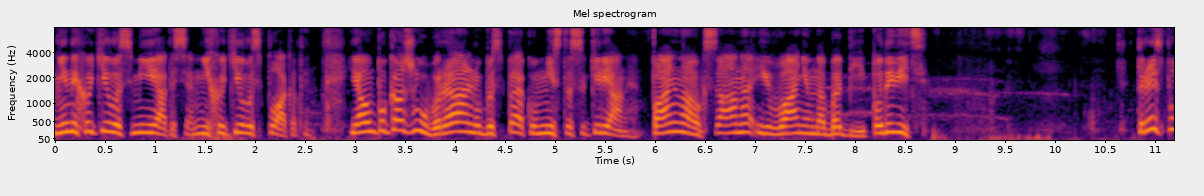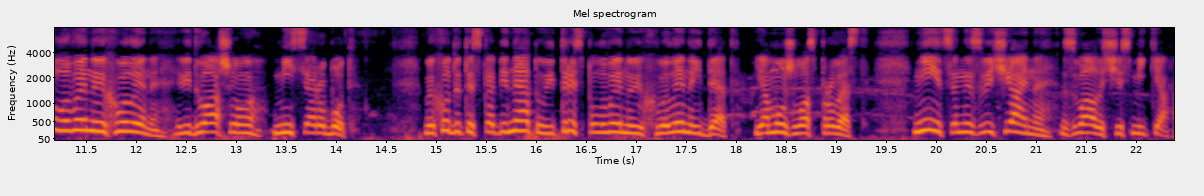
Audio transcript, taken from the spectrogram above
мені не хотілося сміятися, мені хотілося плакати. Я вам покажу реальну безпеку міста Сокиряни. Пані Оксана Іванівна Бабій. Подивіться. Три з половиною хвилини від вашого місця роботи. Виходите з кабінету і три з половиною хвилини йдете. Я можу вас провести. Ні, це незвичайне звалище сміття.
